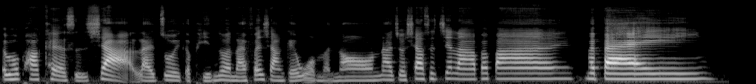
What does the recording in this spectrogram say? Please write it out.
Apple Podcast 下来做一个评论，来分享给我们哦。那就下次见啦，拜拜，拜拜。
